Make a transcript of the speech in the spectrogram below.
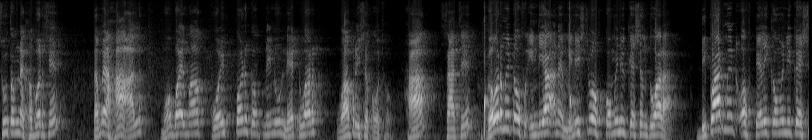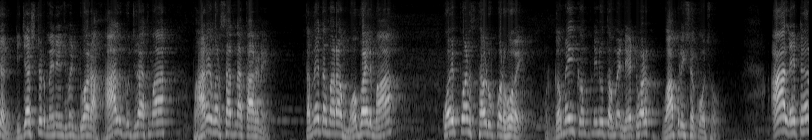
શું તમને ખબર છે? તમે હાલ મોબાઈલમાં કોઈ પણ કંપનીનું નેટવર્ક વાપરી શકો છો. હા, સાચે. ગવર્મેન્ટ ઓફ ઇન્ડિયા અને મિનિસ્ટ્રી ઓફ કોમ્યુનિકેશન દ્વારા department of telecommunication disaster management દ્વારા હાલ ગુજરાતમાં ભારે વરસાદના કારણે તમે તમારા મોબાઈલમાં કોઈ પણ સ્થળ ઉપર હોય ગમે એ કંપનીનું તમે નેટવર્ક વાપરી શકો છો. આ લેટર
